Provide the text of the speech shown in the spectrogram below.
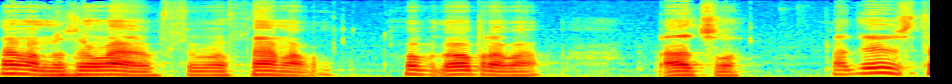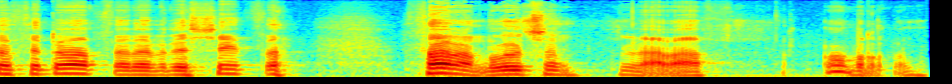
Я вам желаю всего самого доброго, удачи. Надеюсь, что ситуация разрешится самым лучшим для вас образом.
